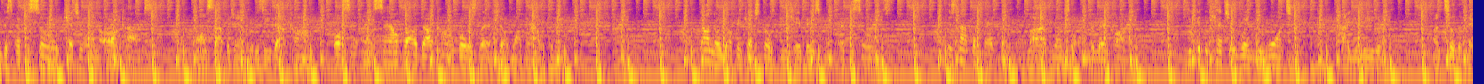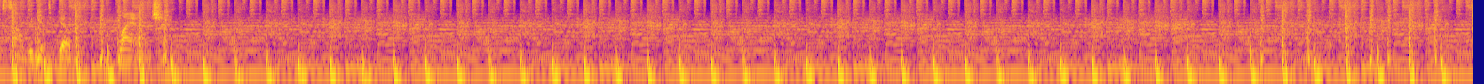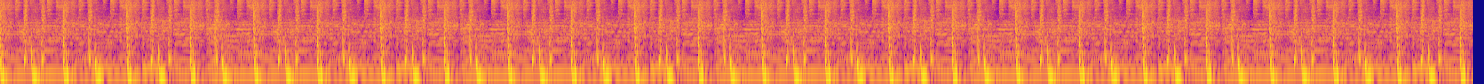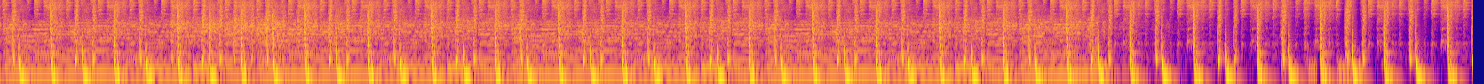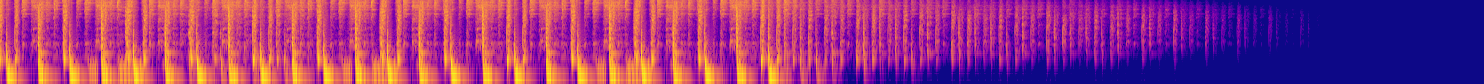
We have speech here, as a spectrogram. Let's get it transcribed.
of this episode, catch it on the archives on cyberjamswithaz.com. Also on soundcloud.com forward slash Delmar Brown with the name. Y'all know y'all can catch those BK Basement episodes. It's not the fact that the live ones are on the red carpet. You get to catch it when you want to, how you need it. Until the next time we get together, lounge,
